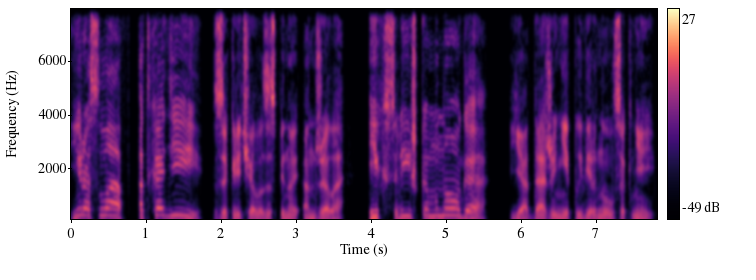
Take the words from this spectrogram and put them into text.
«Ярослав, отходи!» — закричала за спиной Анжела. «Их слишком много!» Я даже не повернулся к ней.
